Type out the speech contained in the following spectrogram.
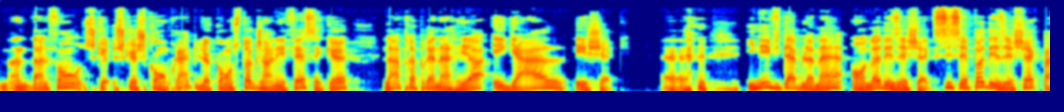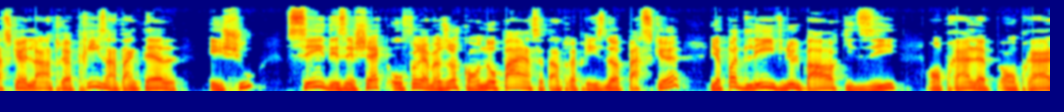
dans, le fond, ce que, je comprends, puis le constat que j'en ai fait, c'est que l'entrepreneuriat égale échec. Euh, inévitablement, on a des échecs. Si c'est pas des échecs parce que l'entreprise en tant que telle échoue, c'est des échecs au fur et à mesure qu'on opère cette entreprise-là. Parce que il n'y a pas de livre nulle part qui dit on prend le, on prend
